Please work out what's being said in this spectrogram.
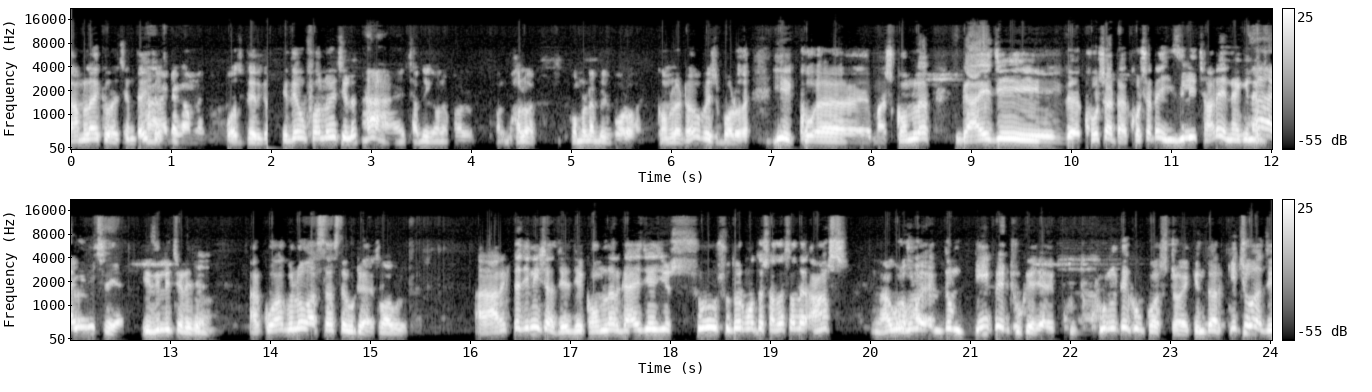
গামলায় করেছেন তাই তো? হ্যাঁ এটা গামলা কমলা। পদ্মের। এতেও ফল হয়েছিল? হ্যাঁ হ্যাঁ ছাতুকি কমলা ফল ভালো হয়। কমলাটা বেশ বড় হয়। কমলাটাও বেশ বড় হয়। ইয়ে কমলা গায়ে যে খোসাটা খোসাটা ইজিলি ছাড়ে নাকি না? হ্যাঁ এই দিচ্ছে ইজিলি ছেড়ে যায়। আর কোয়াগুলো আস্তে আস্তে উঠে আসে। সবগুলো আর আরেকটা জিনিস আছে যে কমলার গায়ে যে সরু সুতোর মতো সাদা সাদা আঁশ ওগুলো একদম ডিপে ঢুকে যায় খুলতে খুব কষ্ট হয় কিন্তু আর কিছু আছে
